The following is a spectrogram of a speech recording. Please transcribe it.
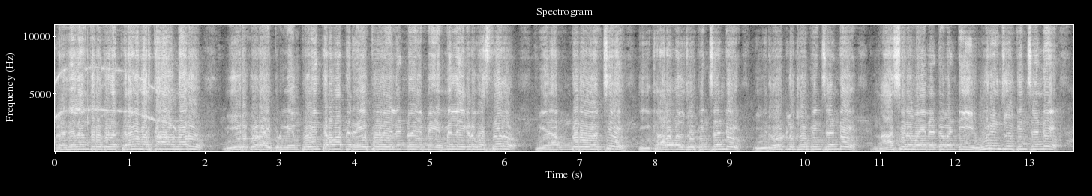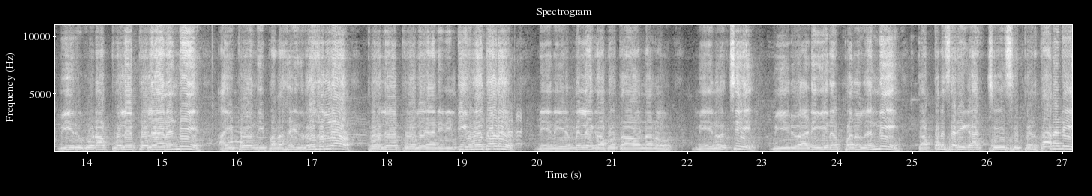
ప్రజలందరూ కూడా తిరగబడతా ఉన్నారు. మీరు కూడా ఇప్పుడు మేము పోయిన తర్వాత రేపు ఎల్లుండో మీ ఎమ్మెల్యే ఇక్కడికి వస్తారు. మీరందరూ వచ్చి ఈ కాలువలు చూపించండి ఈ రోడ్లు చూపించండి నాశనమైనటువంటి ఈ ఊరిని చూపించండి. మీరు కూడా పోలే పోలే అనండి. అయిపోయింది పదహైదు రోజుల్లో పోలే పోలే అని ఇంటికి పోతాడు. నేను ఎమ్మెల్యే కాబోతా ఉన్నాను. నేనొచ్చి మీరు అడిగిన పనులన్నీ తప్పనిసరిగా చేసి పెడతానని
